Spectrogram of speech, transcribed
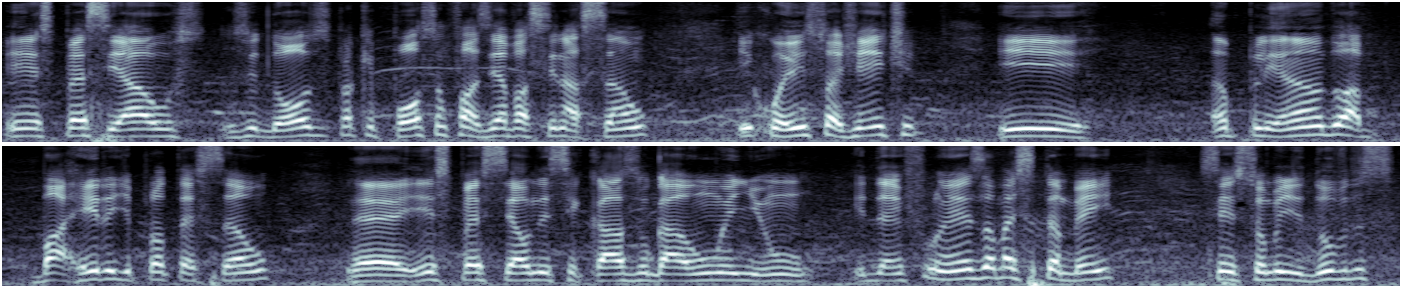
em especial os, os idosos, para que possam fazer a vacinação e com isso a gente ir ampliando a barreira de proteção, né, em especial nesse caso o H1N1 e da influenza, mas também, sem sombra de dúvidas,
